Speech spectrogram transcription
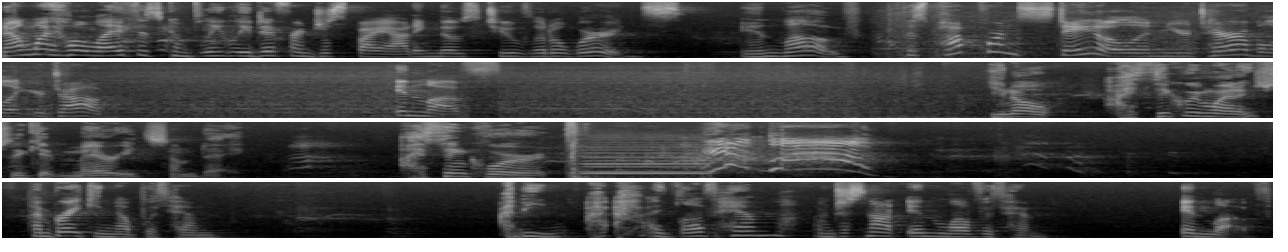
Now my whole life is completely different just by adding those two little words. In love. This popcorn's stale and you're terrible at your job. In love. You know, I think we might actually get married someday. I think we're. In love! I'm breaking up with him. I mean, I, I love him. I'm just not in love with him. In love.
